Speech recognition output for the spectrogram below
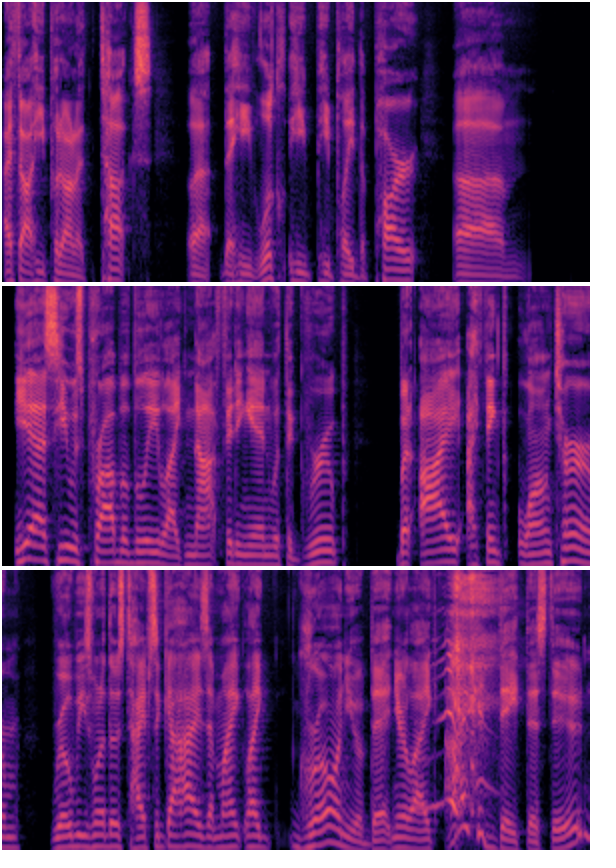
I thought he put on a tux. Uh, that he looked he he played the part. Um, yes, he was probably like not fitting in with the group, but I I think long term. Roby's one of those types of guys that might like grow on you a bit, and you're like, I could date this dude.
